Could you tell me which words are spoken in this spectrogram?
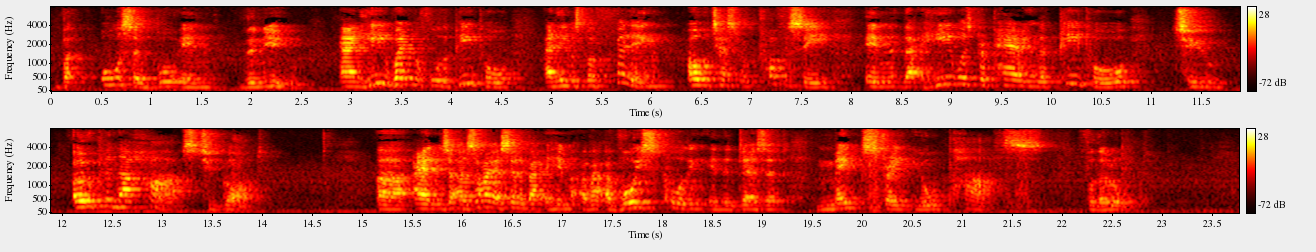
but also brought in the new. And he went before the people and he was fulfilling Old Testament prophecy in that he was preparing the people to open their hearts to God. Uh, and Isaiah said about him, about a voice calling in the desert, make straight your paths for the Lord.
